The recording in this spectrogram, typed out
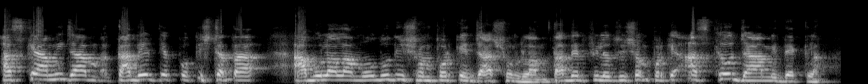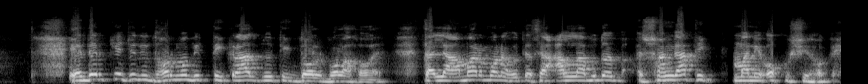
আজকে আমি যা, তাদের যে প্রতিষ্ঠাতা আবুল আলা মৌদুদি সম্পর্কে যা শুনলাম, তাদের ফিলোসফি সম্পর্কে আজকেও যা আমি দেখলাম, এদেরকে যদি ধর্মভিত্তিক রাজনৈতিক দল বলা হয়, তাহলে আমার মনে হইতেছে আল্লাহ সাংঘাতিক মানে অখুশি হবে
